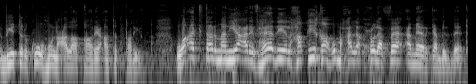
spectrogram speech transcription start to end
بيتركوهن على قارعة الطريق. وأكثر من يعرف هذه الحقيقة هم حلفاء أمريكا بالذات.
